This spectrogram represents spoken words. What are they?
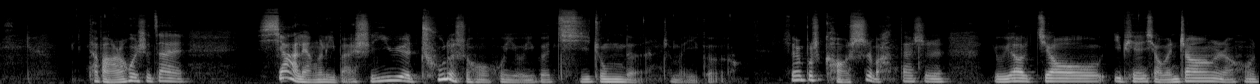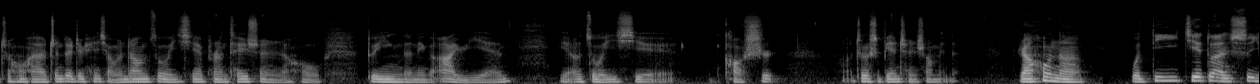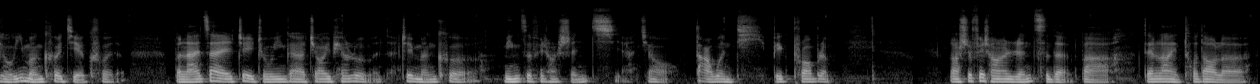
它反而会是在。下两个礼拜，十一月初的时候会有一个期中的这么一个，虽然不是考试吧，但是有要交一篇小文章，然后之后还要针对这篇小文章做一些 presentation，然后对应的那个 R 语言也要做一些考试啊，这个是编程上面的。然后呢，我第一阶段是有一门课结课的，本来在这周应该要交一篇论文的，这门课名字非常神奇啊，叫。大问题，big problem。老师非常仁慈的把 deadline 拖到了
